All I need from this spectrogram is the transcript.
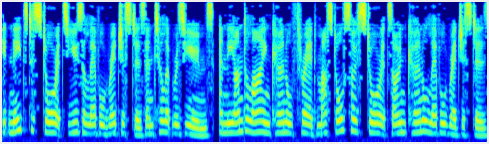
it needs to store its user-level registers until it resumes, and the underlying kernel thread must also store its own kernel-level registers.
